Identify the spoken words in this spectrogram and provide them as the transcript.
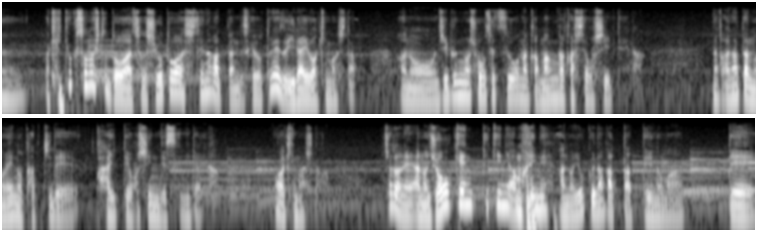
ん。まあ、結局その人とはちょっと仕事はしてなかったんですけどとりあえず依頼は来ました。あの自分の小説をなんか漫画化してほしいみたいな。なんかあなたの絵のタッチで描いてほしいんですみたいなのが来ました。ちょっとねあの条件的にあんまりねあの良くなかったっていうのもあって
